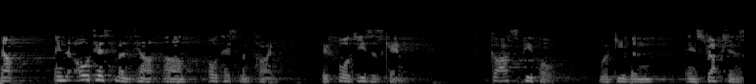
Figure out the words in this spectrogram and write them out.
Now, in the Old Testament, uh, Old Testament time, before Jesus came, God's people were given instructions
